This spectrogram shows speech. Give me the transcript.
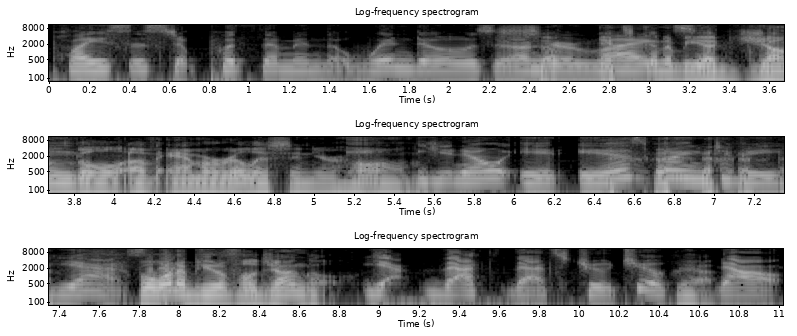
places to put them in the windows or under lights. it's going to be a jungle of amaryllis in your home. you know, it is going to be yes. But what a beautiful jungle. Yeah, that's that's true too. Yeah. Now,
